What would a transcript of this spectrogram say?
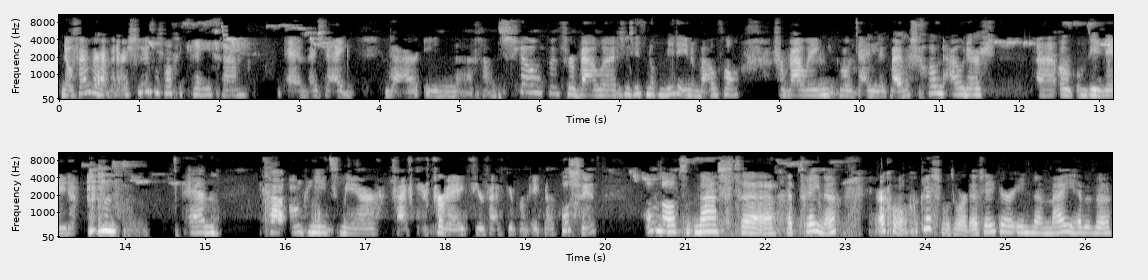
november hebben we daar een sleutel van gekregen. En wij zijn daarin uh, gaan slopen, verbouwen. Dus we zitten nog midden in een bouwvalverbouwing. Ik woon tijdelijk bij mijn schoonouders. Uh, ook om die reden. en ik ga ook niet meer vijf keer per week, vier, vijf keer per week naar CrossFit. Omdat naast uh, het trainen er gewoon geklust moet worden. Zeker in mei hebben we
